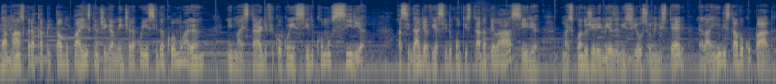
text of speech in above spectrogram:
Damasco era a capital do país que antigamente era conhecida como Arã e mais tarde ficou conhecido como Síria. A cidade havia sido conquistada pela Assíria, mas quando Jeremias iniciou seu ministério, ela ainda estava ocupada,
